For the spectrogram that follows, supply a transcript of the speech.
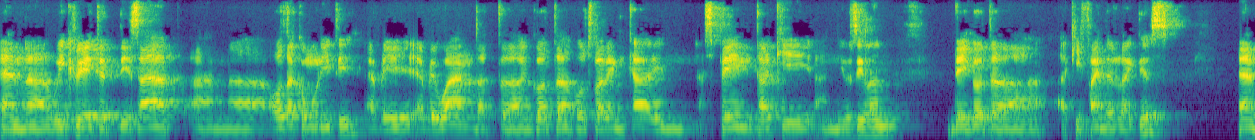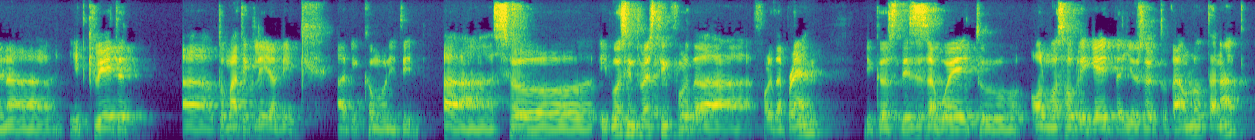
And uh, we created this app, and uh, all the community, every everyone that uh, got a Volkswagen car in Spain, Turkey, and New Zealand, they got a, a key finder like this, and uh, it created uh, automatically a big a big community. Uh, so it was interesting for the for the brand because this is a way to almost obligate the user to download an app,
